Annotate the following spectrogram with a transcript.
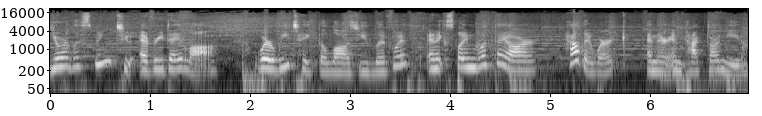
You're listening to Everyday Law, where we take the laws you live with and explain what they are, how they work, and their impact on you.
